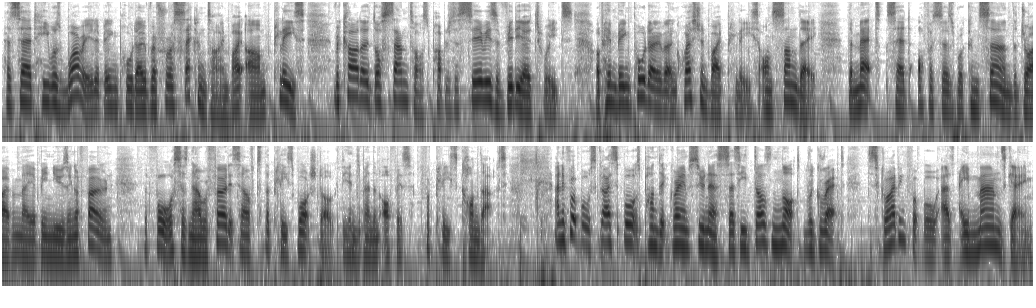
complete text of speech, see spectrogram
has said he was worried at being pulled over for a second time by armed police. Ricardo dos Santos published a series of video tweets of him being pulled over and questioned by police on Sunday. The Met said officers were concerned the driver may have been using a phone. The force has now referred itself to the police watchdog, the Independent Office for Police Conduct. And in football, Sky Sports pundit Graham Souness says he does not regret describing football as a man's game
